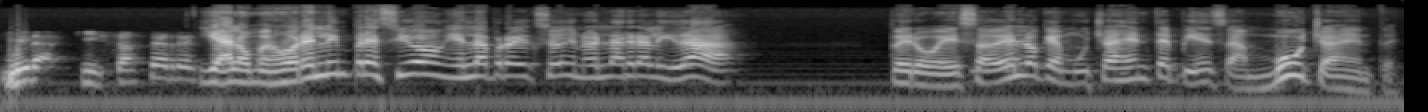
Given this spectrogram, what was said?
Mira, quizás se Y a lo mejor es la impresión y es la proyección y no es la realidad, pero esa es lo que mucha gente piensa, mucha gente.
